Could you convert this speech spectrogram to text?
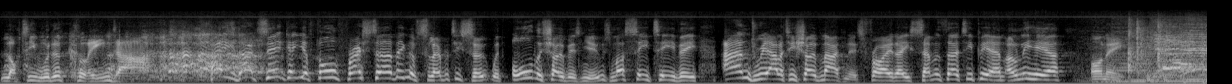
Lottie would have cleaned up. hey, that's it. Get your full fresh serving of Celebrity Soup with all the showbiz news, must-see TV and reality show madness. Friday, 7.30pm, only here on E. Yeah!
